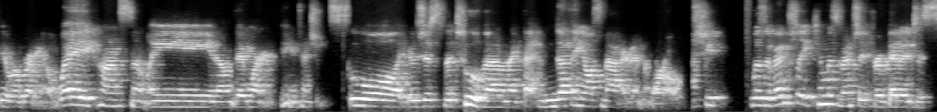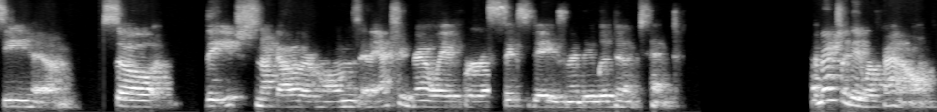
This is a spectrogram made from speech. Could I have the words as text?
they were running away constantly. You know, they weren't paying attention to school. It was just the two of them, like that. Nothing else mattered in the world. She was eventually, Kim was eventually forbidden to see him. So they each snuck out of their homes and they actually ran away for six days and they lived in a tent. Eventually they were found.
